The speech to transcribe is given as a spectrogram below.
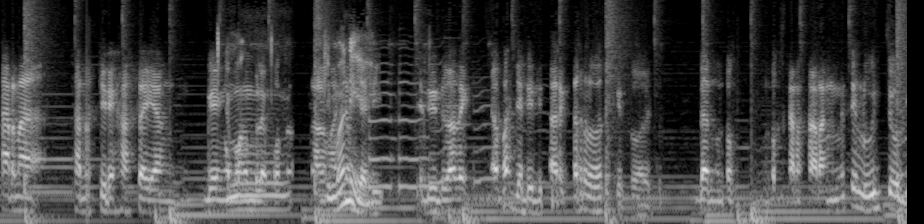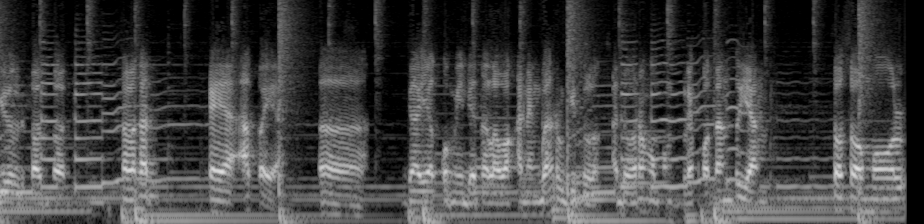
karena karena ciri khasnya yang gue ngomong Emang belepotan segala gimana ya? jadi jadi ditarik apa jadi ditarik terus gitu dan untuk untuk sekarang sekarang ini sih lucu gitu ditonton soalnya kan kayak apa ya eh, gaya komedi atau lawakan yang baru gitu loh. Ada orang ngomong belepotan tuh yang sosok mau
